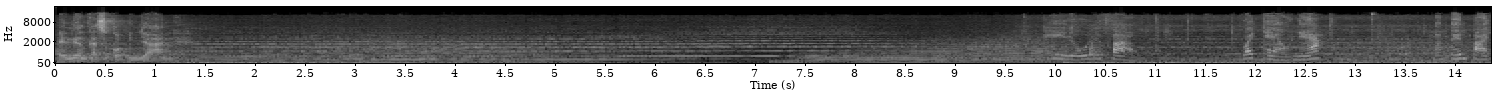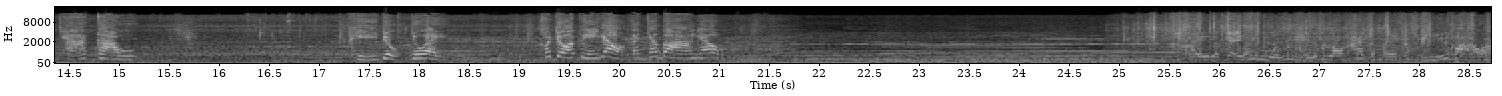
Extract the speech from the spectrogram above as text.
ไอ้เรื่องการสะกดวิญญาณเนี่ย รู้หรือเปล่า ว่าแถวเนี้ย มันเป็นป่าช้าเก่า ผีดุด้วย เขาโดนผีหลอกกันชะบางแล้วใครล่ะแกไอ้ที่หมวยมันเห็นแล้วมันร้องไห้จะไปครับผีหรือเปล่าอะ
